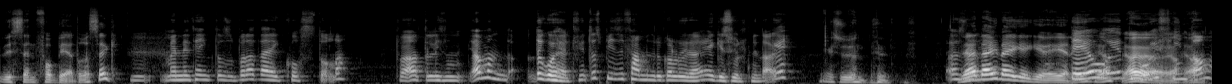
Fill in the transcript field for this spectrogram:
hvis en forbedrer seg. Men jeg tenkte også på det at det er kosthold, da. For at det liksom Ja, men det går helt fint å spise 500 kalorier. Jeg er ikke sulten i dag, jeg. Altså, Nei, nei, nei, jeg er enig. Det, er jo, det ja, ja, går jo fint ja, an.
